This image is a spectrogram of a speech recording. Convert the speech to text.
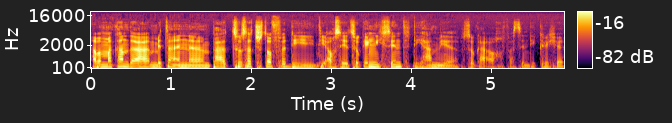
Aber man kann da mit ein, ein paar Zusatzstoffe, die, die auch sehr zugänglich sind, die haben wir sogar auch fast in die Küche,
